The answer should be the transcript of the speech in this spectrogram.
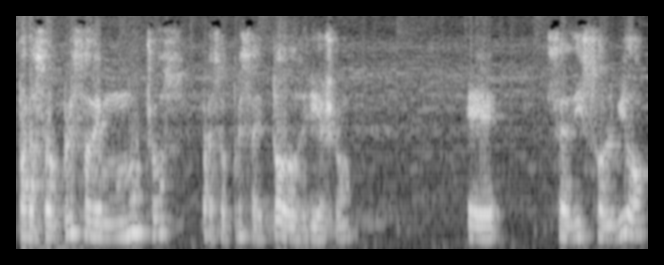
para sorpresa de muchos, para sorpresa de todos diría yo, eh, se disolvió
